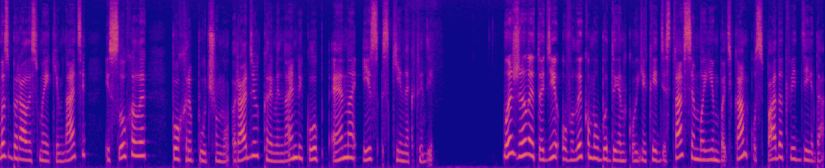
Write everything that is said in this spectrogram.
Ми збирались в моїй кімнаті і слухали по хрипучому радіо кримінальний клуб Ена із Скінектеді. Ми жили тоді у великому будинку, який дістався моїм батькам у спадок від діда,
